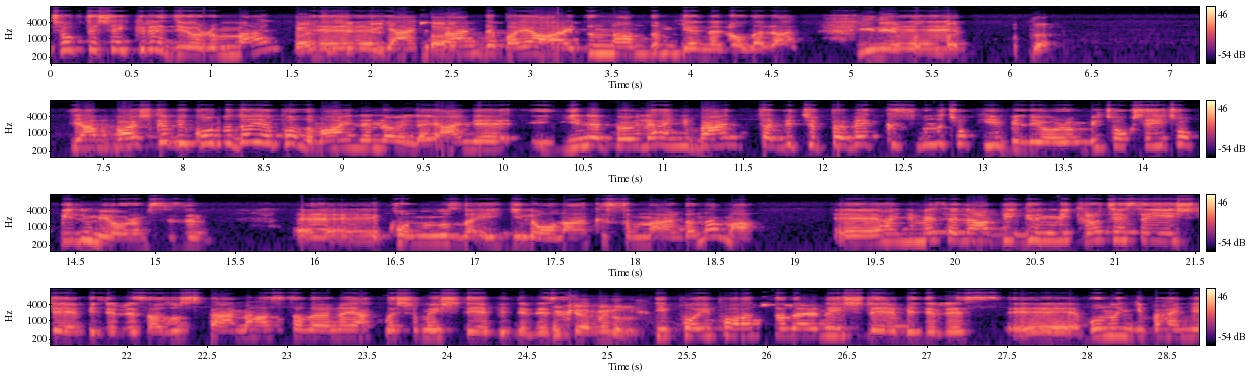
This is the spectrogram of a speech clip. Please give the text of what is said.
Çok teşekkür ediyorum ben. Ee, Ben teşekkür ederim. Yani Sağ ben de bayağı aydınlandım genel olarak. Yine yapalım Ee, bak burada. Yani başka bir konuda yapalım aynen öyle. Yani yine böyle hani ben tabii tüp bebek kısmını çok iyi biliyorum. Birçok şeyi çok bilmiyorum sizin e, konunuzla ilgili olan kısımlardan ama e, hani mesela bir gün mikroteseyi işleyebiliriz. Azospermi hastalarına yaklaşımı işleyebiliriz. Mükemmel olur. hipo hipo hastalarını işleyebiliriz. Ee, bunun gibi hani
